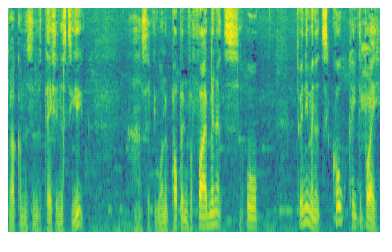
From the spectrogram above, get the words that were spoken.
Welcome. This invitation is to you. Uh, so if you want to pop in for five minutes or 20 minutes, cool, kei te pai.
